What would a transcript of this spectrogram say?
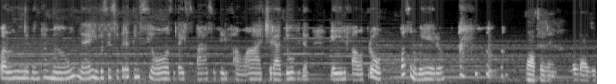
o aluno levanta a mão, né? E você super atenciosa, dá espaço para ele falar, tirar dúvida. E aí ele fala, pro, posso ir no banheiro? Nossa, gente, verdade.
